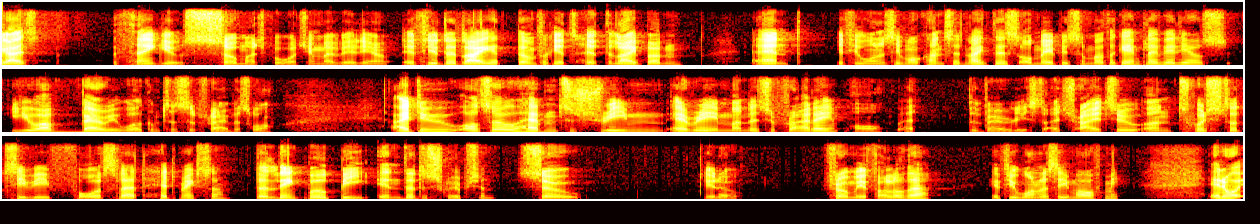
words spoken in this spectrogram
Guys, thank you so much for watching my video. If you did like it, don't forget to hit the like button. And if you want to see more content like this or maybe some other gameplay videos, you are very welcome to subscribe as well. I do also happen to stream every Monday to Friday, or at the very least I try to, on twitch.tv forward slash headmixer. The link will be in the description, so, you know, throw me a follow there if you want to see more of me. Anyway,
